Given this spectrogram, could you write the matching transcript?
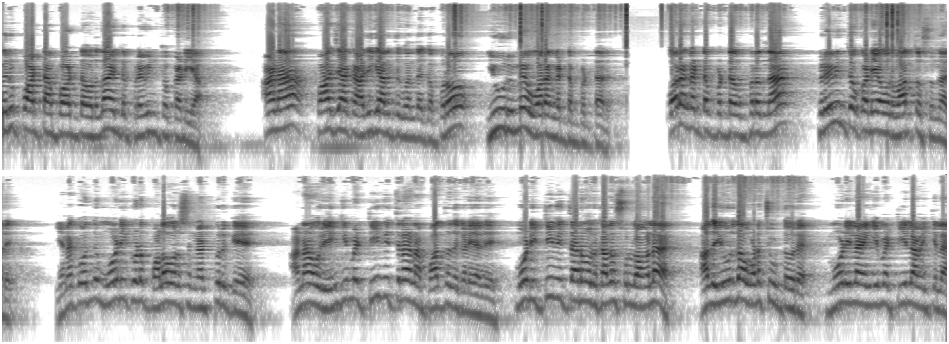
வெறுப்பாட்டம் பாட்டவர் தான் இந்த பிரவீன் தொக்கடியா. ஆனால் பாஜக அதிகாரத்துக்கு வந்ததுக்கப்புறம் இவருமே ஓரங்கட்டப்பட்டார் ஓரங்கட்டப்பட்ட அப்புறம் தான் பிரவீன் தொக்கடியா ஒரு வார்த்தை சொன்னார். எனக்கு வந்து மோடி கூட பல வருஷம் நட்பு இருக்கு. ஆனா அவர் எங்கேயுமே டிவி நான் பார்த்தது கிடையாது. மோடி டிவி தரன்னு ஒரு கதை சொல்லுவாங்கல்ல அதை இவர் தான் உடச்சு விட்டவர். மோடிலாம் எங்கேயுமே டீலாம் வைக்கல.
